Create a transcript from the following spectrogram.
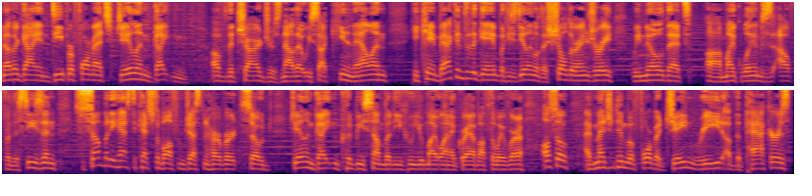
Another guy in deeper formats, Jalen Guyton of the Chargers. Now that we saw Keenan Allen, he came back into the game, but he's dealing with a shoulder injury. We know that uh, Mike Williams is out for the season. So somebody has to catch the ball from Justin Herbert. So Jalen Guyton could be somebody who you might want to grab off the waiver. Also, I've mentioned him before, but Jayden Reed of the Packers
